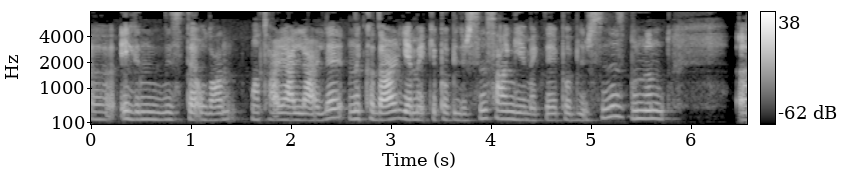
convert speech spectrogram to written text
e, elinizde olan materyallerle ne kadar yemek yapabilirsiniz, hangi yemekle yapabilirsiniz bunun e,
